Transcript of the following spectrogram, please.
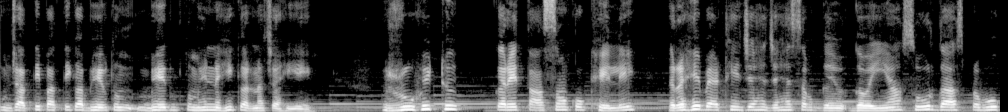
जाति पाति का भेद तुम, भेद तुम्हें नहीं करना चाहिए। रूहिठ करे तासों को खेले, रहे बैठी जह जह सब गवैया, सूरदास प्रभु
